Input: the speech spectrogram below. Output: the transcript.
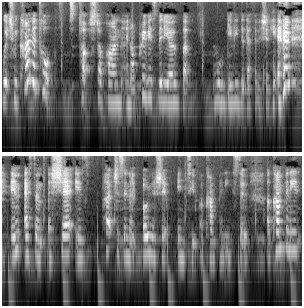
which we kind of talked touched upon in our previous video, but we'll give you the definition here. in essence, a share is purchasing an ownership into a company. So, a company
